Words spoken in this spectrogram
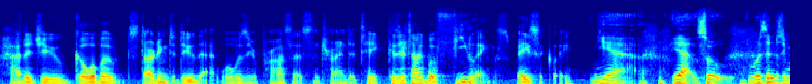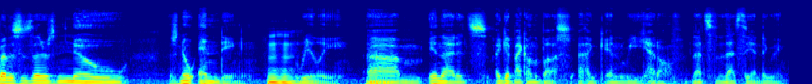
how did you go about starting to do that? What was your process in trying to take? Because you're talking about feelings, basically. Yeah, yeah. So what's interesting about this is there's no there's no ending Mm-hmm. really. Um, in that it's I get back on the bus, I think, and we head off. That's the, that's the ending thing.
